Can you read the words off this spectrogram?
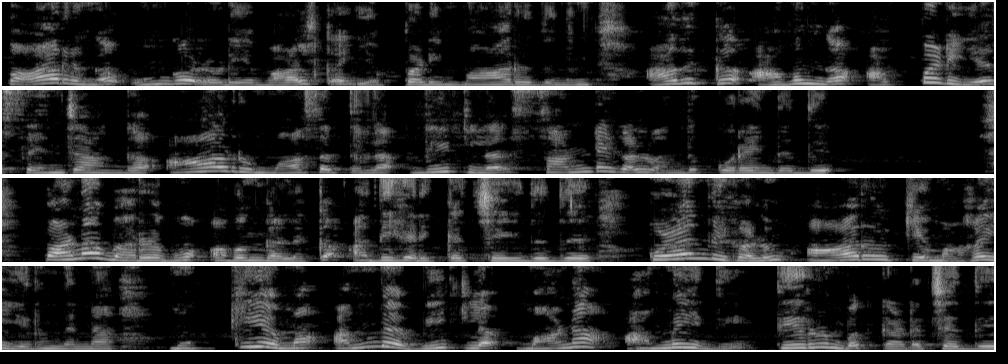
பாருங்க உங்களுடைய வாழ்க்கை எப்படி மாறுதுன்னு. அதுக்கு அவங்க அப்படியே செஞ்சாங்க. செஞ்சாங்க ஆறு மாசத்துல வீட்டில் சண்டைகள் வந்து குறைந்தது. பண வரவும் அவங்களுக்கு அதிகரிக்க செய்தது. குழந்தைகளும் ஆரோக்கியமாக இருந்தன. முக்கியமாக அந்த வீட்டில் மன அமைதி திரும்ப கிடைச்சது.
